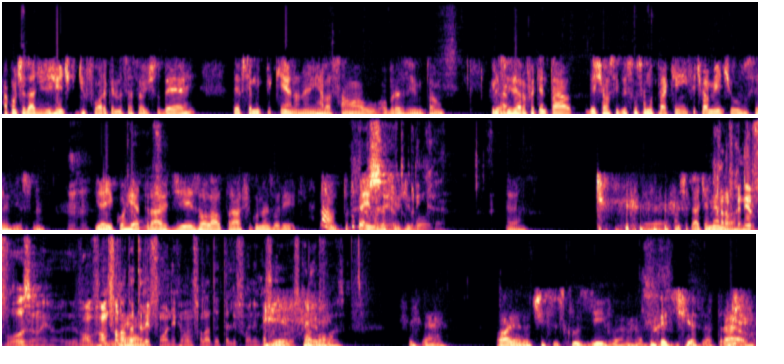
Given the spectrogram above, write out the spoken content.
a quantidade de gente de fora querendo acessar o registro BR deve ser muito pequena, né? Em relação ao, ao Brasil. Então, o que eles É. fizeram foi tentar deixar o serviço funcionando para quem efetivamente usa o serviço, né? Uhum. E aí correr Eu atrás de isolar o tráfego nas orelhas. Não, tudo bem, eu mas sei, assim, eu eu tô digo. brincando. É. É, a quantidade é O cara menor. fica nervoso, meu. Vamos, vamos falar É. da telefônica, vamos falar da telefônica, eu fico tá bom. nervoso. É. Olha, notícia exclusiva. Há dois dias atrás.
